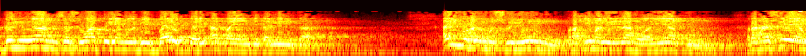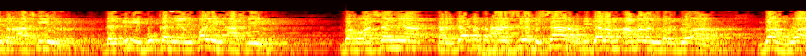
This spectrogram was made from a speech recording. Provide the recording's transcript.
dengan sesuatu yang lebih baik dari apa yang kita minta. Ayuhal muslimun rahimanillah wa iyyakum. Rahasia yang terakhir dan ini bukan yang paling akhir bahwasanya terdapat rahasia besar di dalam amalan berdoa bahwa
